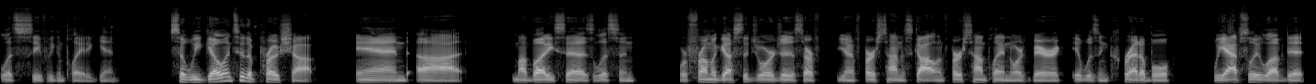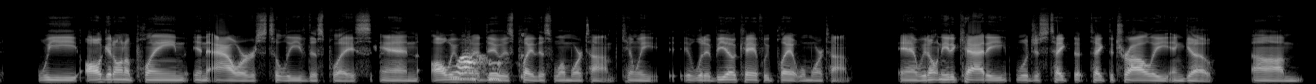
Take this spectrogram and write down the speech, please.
let's see if we can play it again." So we go into the pro shop, and uh, my buddy says, "Listen, we're from Augusta, Georgia. It's our you know first time to Scotland, first time playing North Berwick. It was incredible. We absolutely loved it. We all get on a plane in hours to leave this place, and all we want to do is play this one more time. Can we? it- Would it be okay if we play it one more time? And we don't need a caddy. We'll just take the take the trolley and go. Um,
